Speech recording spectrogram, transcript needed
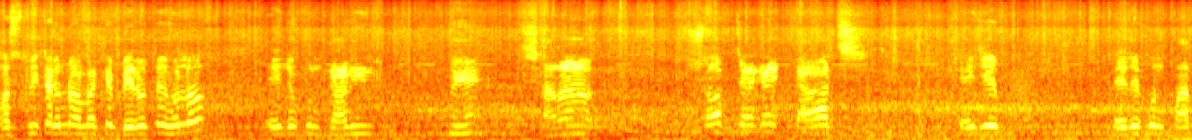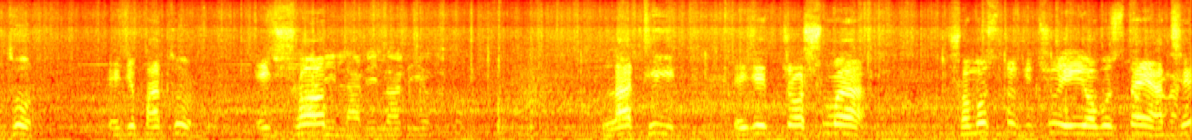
হসপিটাল জন্য আমাকে বেরোতে হলো। এই দেখুন গাড়ির সারা সব জায়গায় কাজ এই যে এই দেখুন পাথর এই যে পাথর এই সব লাঠি এই যে চশমা সমস্ত কিছু এই অবস্থায় আছে।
